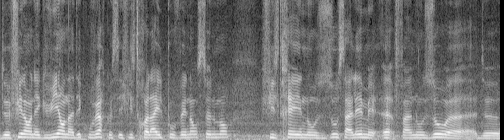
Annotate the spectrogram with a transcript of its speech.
de fil en aiguille, on a découvert que ces filtres-là, ils pouvaient non seulement filtrer nos eaux salées, mais euh, enfin nos eaux de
